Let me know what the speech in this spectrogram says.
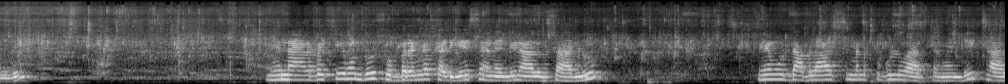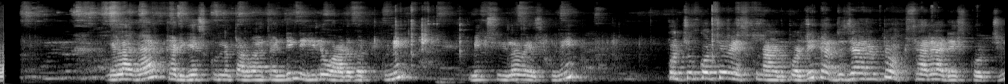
అండి నేను నానబెట్టే ముందు శుభ్రంగా కడిగేసానండి నాలుగు సార్లు. మేము డబల్ ఆర్స్ మినపగుళ్ళు వాడతామండి చాలా. ఇలాగా కడిగేసుకున్న తర్వాత అండి నీళ్ళు వాడగట్టుకుని మిక్సీలో వేసుకుని కొంచెం కొంచెం వేసుకుని ఆడుకోండి. పెద్ద జారు ఉంటే ఒకసారి ఆడేసుకోవచ్చు.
